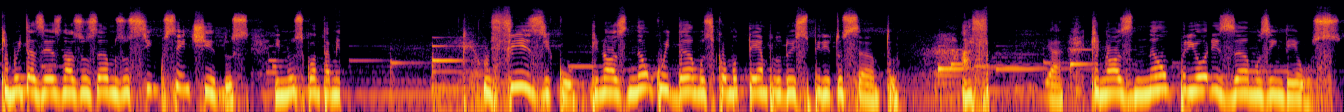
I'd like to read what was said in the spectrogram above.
que muitas vezes nós usamos os cinco sentidos e nos contaminamos. O físico que nós não cuidamos como templo do Espírito Santo. A família que nós não priorizamos em Deus.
